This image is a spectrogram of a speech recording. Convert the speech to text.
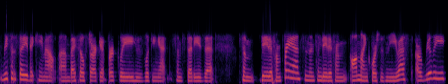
recent study that came out um, by Phil Stark at Berkeley, who's looking at some studies at some data from France and then some data from online courses in the US are really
